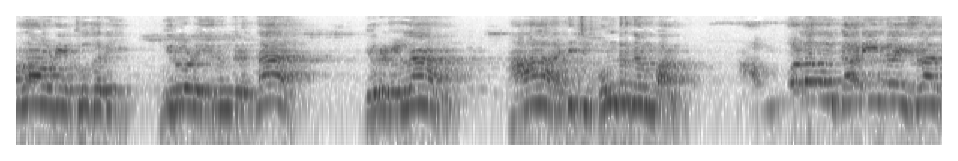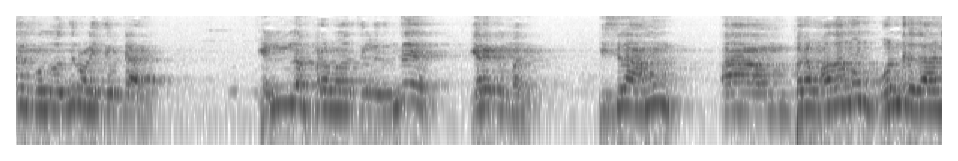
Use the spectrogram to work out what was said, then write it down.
அல்லாஹுடைய தூதர் உயிரோடு இருந்திருந்தா இவர்கள் எல்லாம் ஆளை அடிச்சு கொண்டிருக்கம்பாங்க அவ்வளவு காரியங்களை இஸ்லாத்தில் கொண்டு வந்து நுழைத்து விட்டார்கள். எல்லாம் பிரமதத்திலிருந்து இறக்குமதி. இஸ்லாமும் பிற மதமும் ஒன்றுதான்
